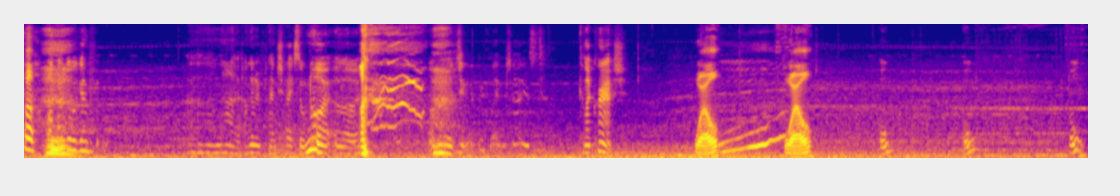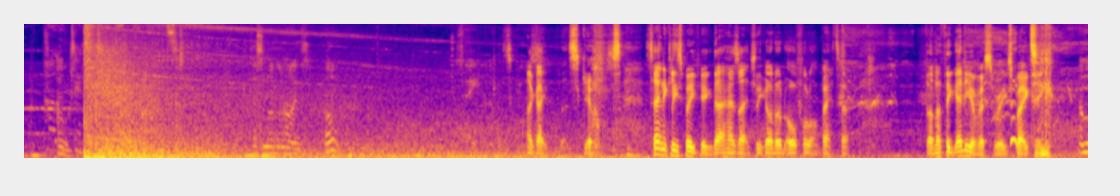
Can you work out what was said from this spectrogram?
my god, we're going to. Oh uh, no, I'm going to be playing Chase all night? I'm gonna be playing Jeez. Can I crash? Well, Ooh. well. Oh. Oh. Oh. Oh. That's another line. Oh. Good. Uh, okay, that's skills. Technically speaking, that has actually gone an awful lot better than I think any of us were expecting. Am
